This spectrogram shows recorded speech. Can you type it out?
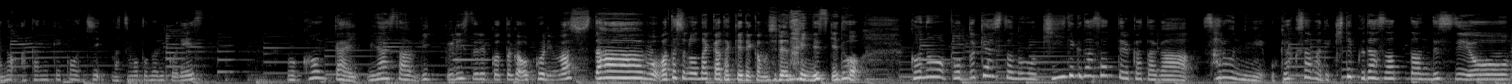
からの赤抜けコーチ松本の子です。もう今回皆さんびっくりすることが起こりました。もう私の中だけでかもしれないんですけどこのポッドキャストの聞いてくださってる方がサロンにお客様で来てくださったんですよ。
